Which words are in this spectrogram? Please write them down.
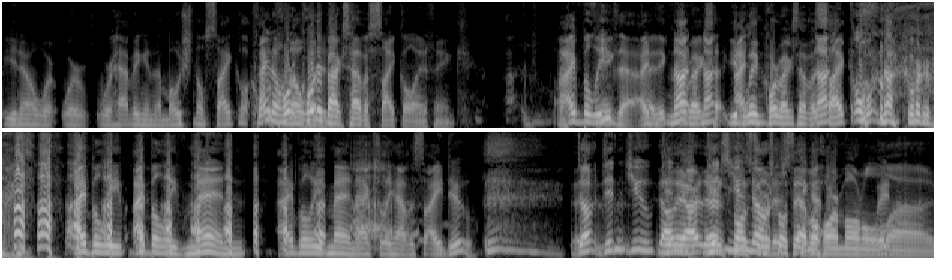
You know, we're we're, we're having an emotional cycle. Qu- I don't qu- know. Quarterbacks have a cycle. I think. I, I believe think, that. I, I think not, not, you believe I, quarterbacks have a not, cycle? Not quarterbacks. I believe. I believe men. I believe men actually have a. I do. Don't, didn't you? No, they are. They're supposed, to, supposed to have a hormonal uh,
